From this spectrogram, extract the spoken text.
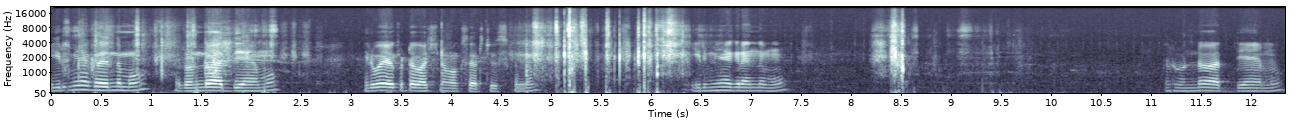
ఇర్మియా గ్రంథము రెండో అధ్యాయము ఇరవై ఒకటో వచనం ఒకసారి చూసుకుందాం. ఇర్మియా గ్రంథము రెండో అధ్యాయము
